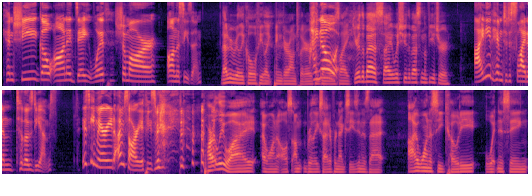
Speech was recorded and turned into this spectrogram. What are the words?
Can she go on a date with Shamar on the season? That'd be really cool if he like pinged her on Twitter. Or I know. Was like, "You're the best. I wish you the best in the future." I need him to just slide into those DMs. Is he married? I'm sorry if he's married. Partly why I want to also, I'm really excited for next season is that I want to see Kody witnessing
